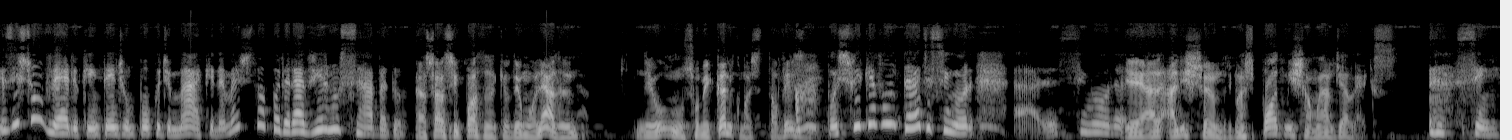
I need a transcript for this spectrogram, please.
Existe um velho que entende um pouco de máquina, mas só poderá vir no sábado. a senhora se importa que eu dê uma olhada? né? Eu não sou mecânico, mas talvez. Ah, pois fique à vontade, senhor. Ah, senhora. É A- Alexandre, mas pode me chamar de Alex. Sim.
